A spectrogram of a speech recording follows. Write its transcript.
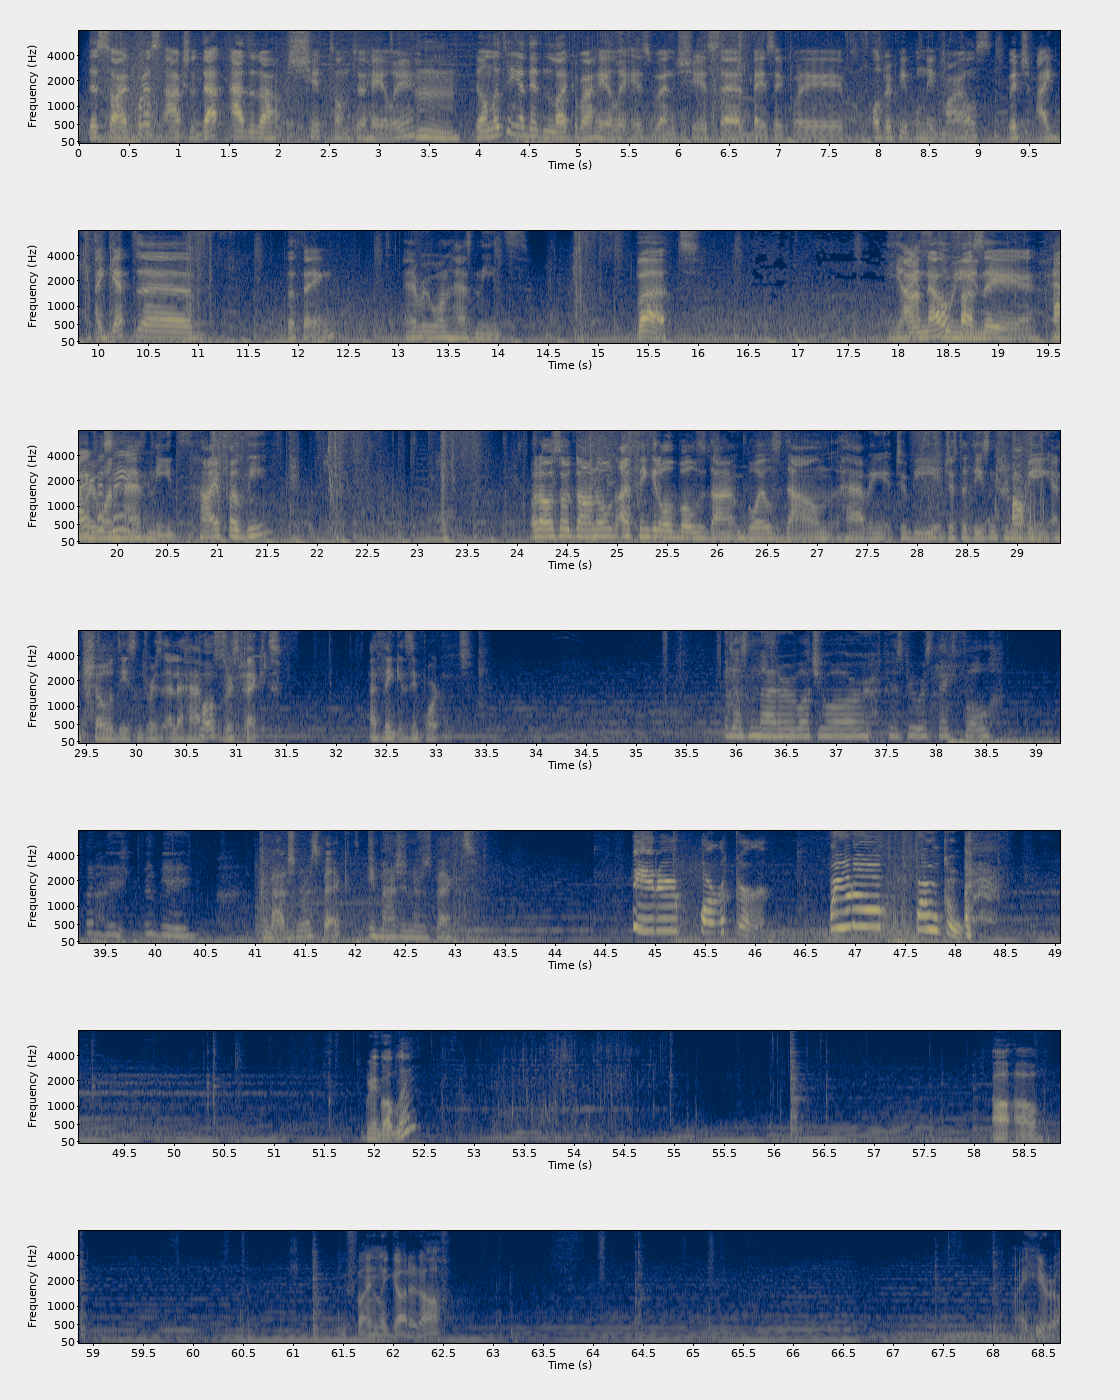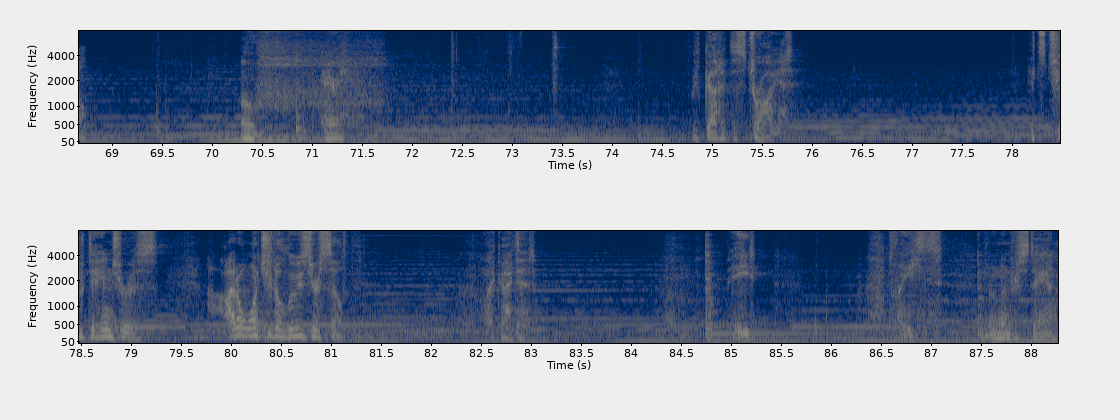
the side quest actually that added a shit ton to Hailey. Mm. The only thing I didn't like about Hailey is when she said basically other people need miles, which I I get the the thing, Everyone has needs. but Yes, I know queen. Fuzzy. Hi, Everyone Fuzzy. has needs. Hi, Fuzzy. But also, Donald, I think it all boils down boils down having to be just a decent human Oh. being and show decent res- uh, have Poster respect. I think it's important. It doesn't matter what you are, just be respectful. And be a human being. Imagine respect. Imagine respect. Peter Parker. Peter Parker. Green Goblin. Uh oh. You finally got it off. My hero. Oh. Harry. We've got to destroy it. It's too dangerous. I don't want you to lose yourself. Like I did. Pete. Please. You don't understand.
